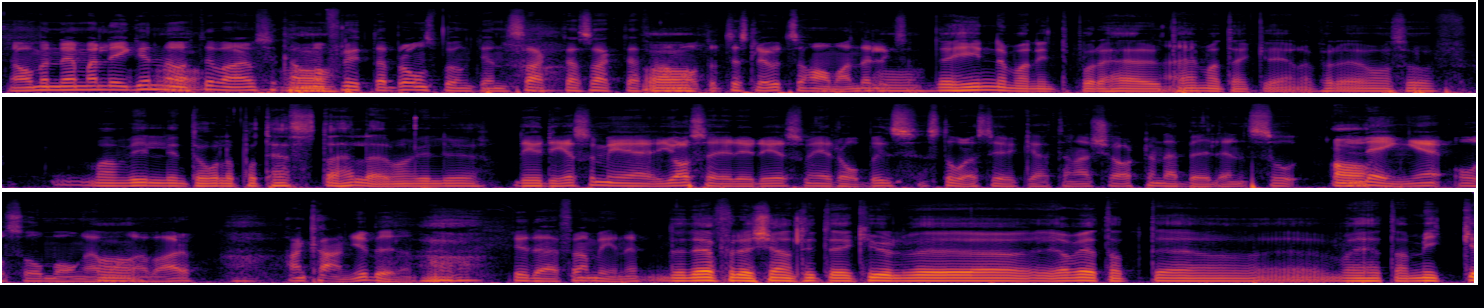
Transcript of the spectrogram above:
Ja men när man ligger och nöter Ja. varv så kan Ja. man flytta bromspunkten sakta sakta Ja. framåt och till slut så har man det liksom. Ja, det hinner man inte på det här timeattack-grejerna för det var så... Man vill inte hålla på och testa heller. Man vill ju... Det är det som är, jag säger det, det är det som är Robins stora styrka. Att han har kört den där bilen så Ja. länge och så många, Ja. många varv. Han kan ju bilen. Det är därför han vinner. Det är därför det känns lite kul. Jag vet att, eh, vad heter han, Micke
